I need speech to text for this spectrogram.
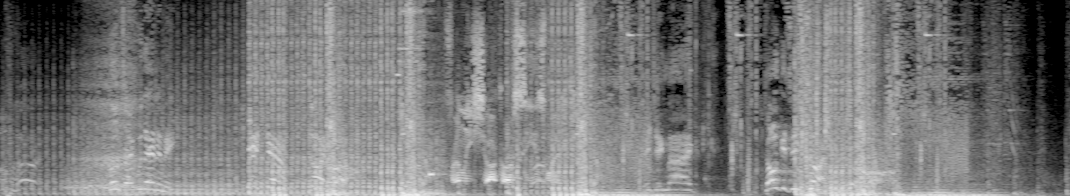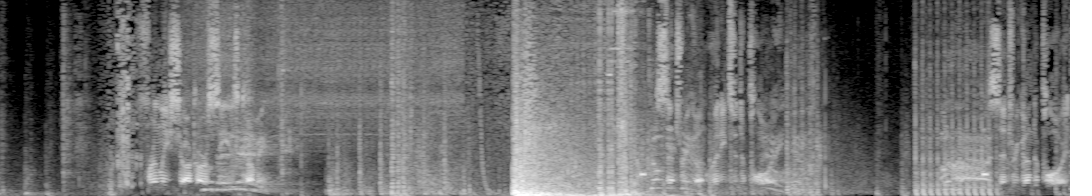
I'm hurt! Contact with enemy! Get down! Sniper! Friendly Shock RC is ready. Changing mag! Target's in sight! Friendly Shock RC is coming. Sentry gun ready to deploy. Sentry gun deployed.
